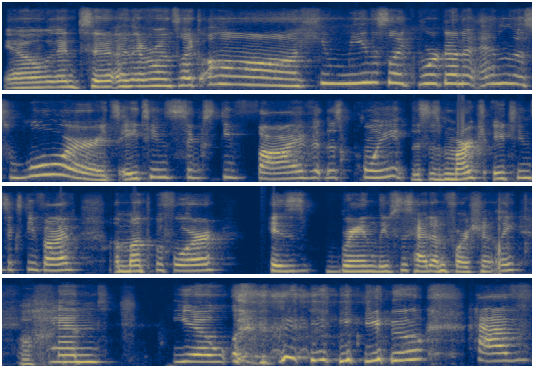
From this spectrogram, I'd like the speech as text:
you know, and to and everyone's like, oh, he means like we're gonna end this war. It's 1865 at this point. This is March 1865, a month before his brain leaves his head, unfortunately. Oh. And you know, you have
